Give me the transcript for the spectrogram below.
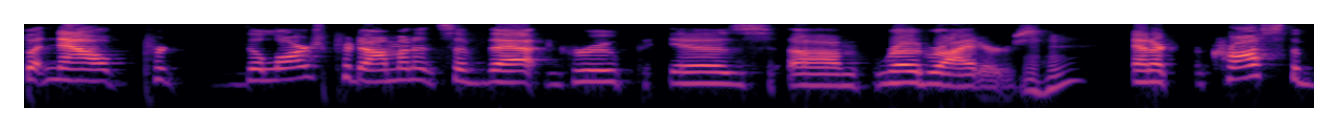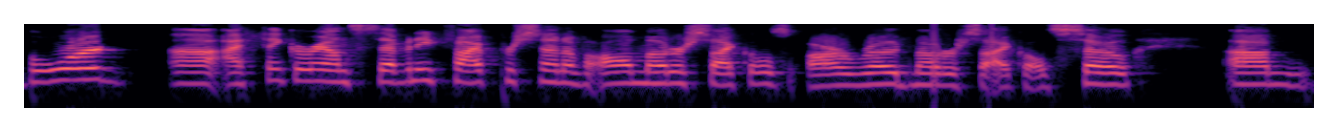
but now per, the large predominance of that group is um, road riders. Mhm. And ac- across the board, uh, I think around 75% of all motorcycles are road motorcycles. So um,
